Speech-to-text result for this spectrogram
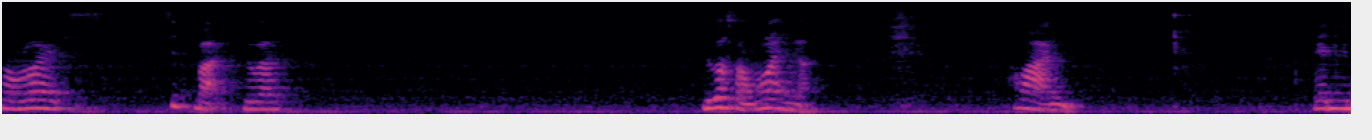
สองร้อยสิบบาทหรือว่าหรือว่าสองร้อยเนี่แหละเพราะว่าเรนเงิน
